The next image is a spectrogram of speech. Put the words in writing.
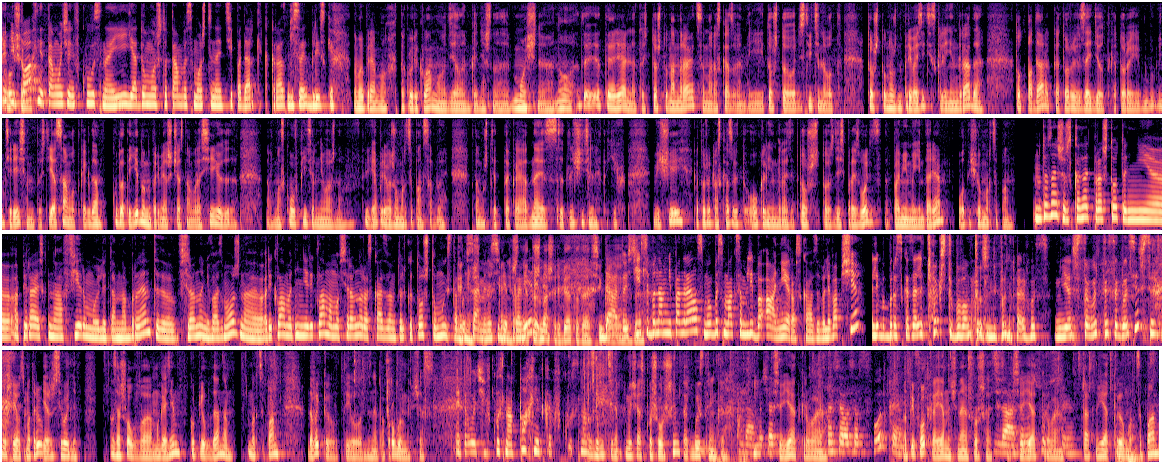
И пахнет там очень вкусно. И я думаю, что там вы сможете найти подарки как раз для своих близких. Ну, мы прямо такую рекламу делаем, конечно, мощную. Но это, это реально. То есть то, что нам нравится, мы рассказываем. И то, что действительно вот то, что нужно привозить из Калининграда, тот подарок, который зайдет, который интересен. То есть я сам вот когда куда-то еду, например, сейчас там в Россию, в Москву, в Питер, неважно, я привожу марципан с собой. Потому что это такая одна из отличительных таких вещей, которые рассказывают о Калининграде. То, что здесь производится, помимо янтаря, вот еще марципан. Ну, ты знаешь, рассказать про что-то, не опираясь на фирму или там на бренд, все равно невозможно. Реклама не реклама, мы все равно рассказываем только то, что мы с тобой конечно, сами на себе конечно. проверили. Это же наши ребята, да, всегда. Да, то есть да. если бы нам не понравилось, мы бы с Максом либо, а, не рассказывали вообще, либо бы рассказали так, чтобы вам тоже не понравилось. Я же с тобой, ты согласишься? Слушай, я вот смотрю, я же сегодня зашел в магазин, купил, да, нам марципан. Давай-ка вот его, не знаю, попробуем сейчас. Это очень вкусно, пахнет как вкусно. Зрителям. Мы сейчас пошуршим так быстро быстренько. Да, мы сейчас... Все, я открываю. Сначала сейчас сфоткаем. Ну ты фоткай, а я начинаю шуршать. Да, Все, я открываю. Так, ну я открыл марципан.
